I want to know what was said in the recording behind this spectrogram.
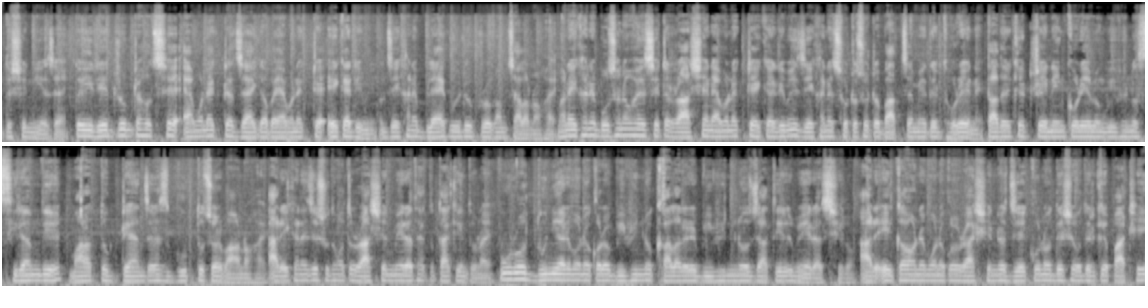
উদ্দেশ্যে নিয়ে যায়। তো এই রেড রুমটা হচ্ছে এমন একটা জায়গা বা এমন একটা একাডেমি যেখানে ব্ল্যাক উইডো প্রোগ্রাম চালানো হয়। মানে এখানে বোঝানো হয়েছে এটা রাশিয়ান এমন একটা একাডেমি যেখানে ছোট ছোট বাচ্চা মেয়েদের ধরে এনে তাদেরকে ট্রেনিং করে এবং বিভিন্ন সিরাম দিয়ে মারাত্মক ডেঞ্জারাস গুপ্তচর বানানো হয়। আর এখানে যে শুধুমাত্র রাশিয়ান মেয়েরা থাকতো তা কিন্তু নয়, পুরো দুনিয়ার মনে করো বিভিন্ন কালারের বিভিন্ন জাতির মেয়েরা ছিল। আর এই কারণে মনে করো রাশিয়ানরা যে কোনো দেশে ওদেরকে পাঠিয়ে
